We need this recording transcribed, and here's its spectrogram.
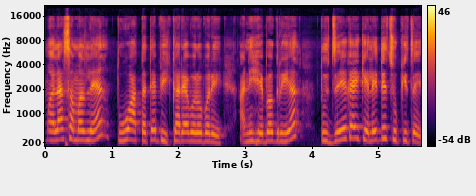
मला समजलं आहे तू आता त्या भिकाऱ्याबरोबर आहे आणि हे बघ रिया तू जे काही केले ते चुकीचं आहे.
